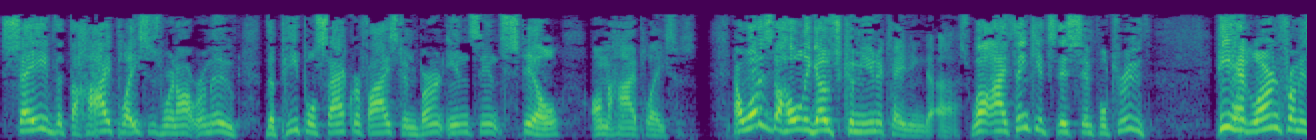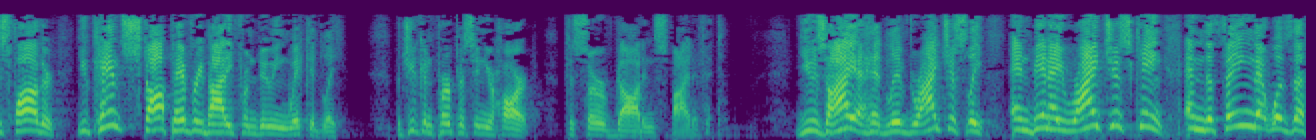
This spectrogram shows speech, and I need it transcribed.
save that the high places were not removed. The people sacrificed and burnt incense still on the high places. Now what is the Holy Ghost communicating to us? Well, I think it's this simple truth. He had learned from his father, you can't stop everybody from doing wickedly, but you can purpose in your heart to serve God in spite of it. Uzziah had lived righteously and been a righteous king. And the thing that was the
